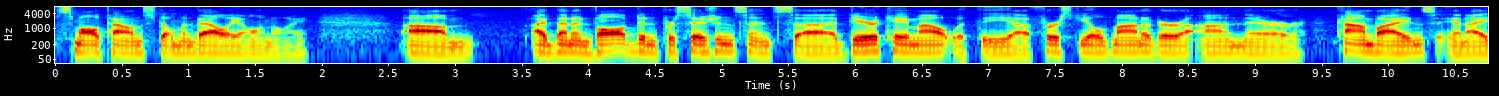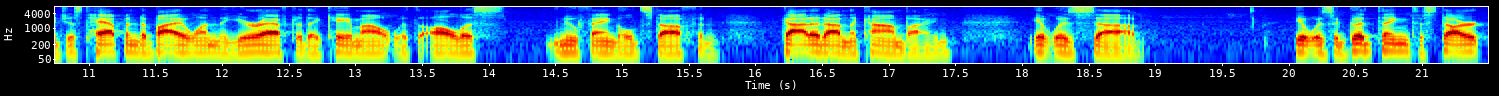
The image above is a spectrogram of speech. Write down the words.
Small town, Stillman Valley, Illinois. Um, I've been involved in precision since uh, Deere came out with the uh, first yield monitor on their combines, and I just happened to buy one the year after they came out with all this newfangled stuff and got it on the combine. It was, uh, it was a good thing to start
